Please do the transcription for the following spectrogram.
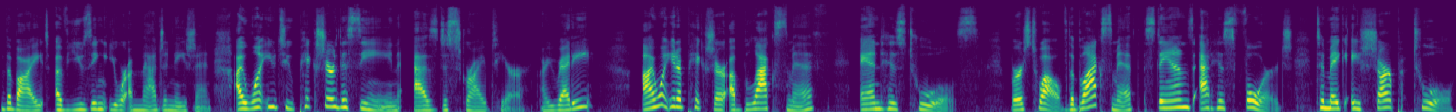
the bite of using your imagination. I want you to picture the scene as described here. Are you ready? I want you to picture a blacksmith and his tools. Verse 12 The blacksmith stands at his forge to make a sharp tool,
